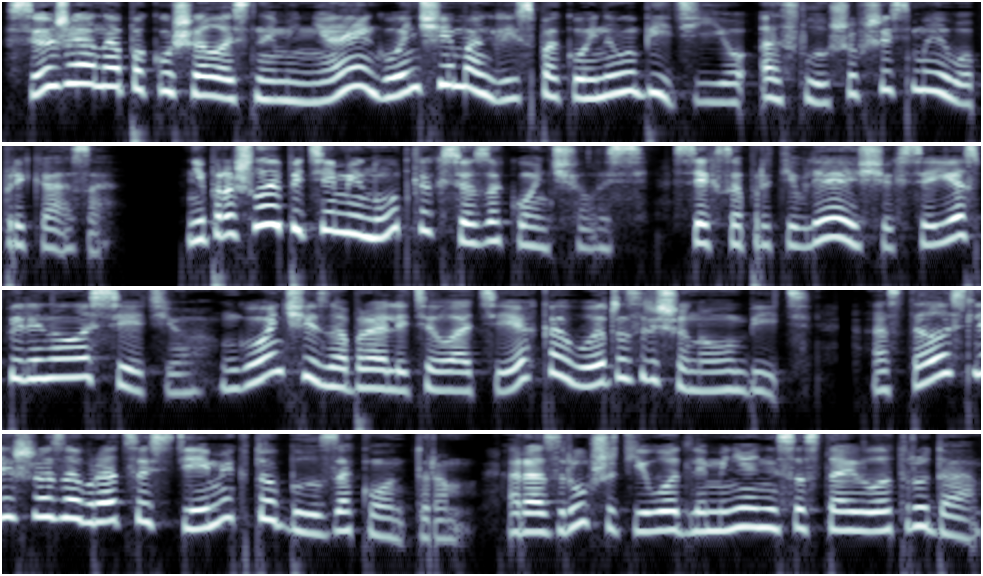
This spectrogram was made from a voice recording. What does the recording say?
Все же она покушалась на меня, и гончие могли спокойно убить ее, ослушавшись моего приказа. Не прошло и пяти минут, как все закончилось. Всех сопротивляющихся я спеленала сетью. Гончие забрали тела тех, кого разрешено убить. Осталось лишь разобраться с теми, кто был за контуром. Разрушить его для меня не составило труда.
